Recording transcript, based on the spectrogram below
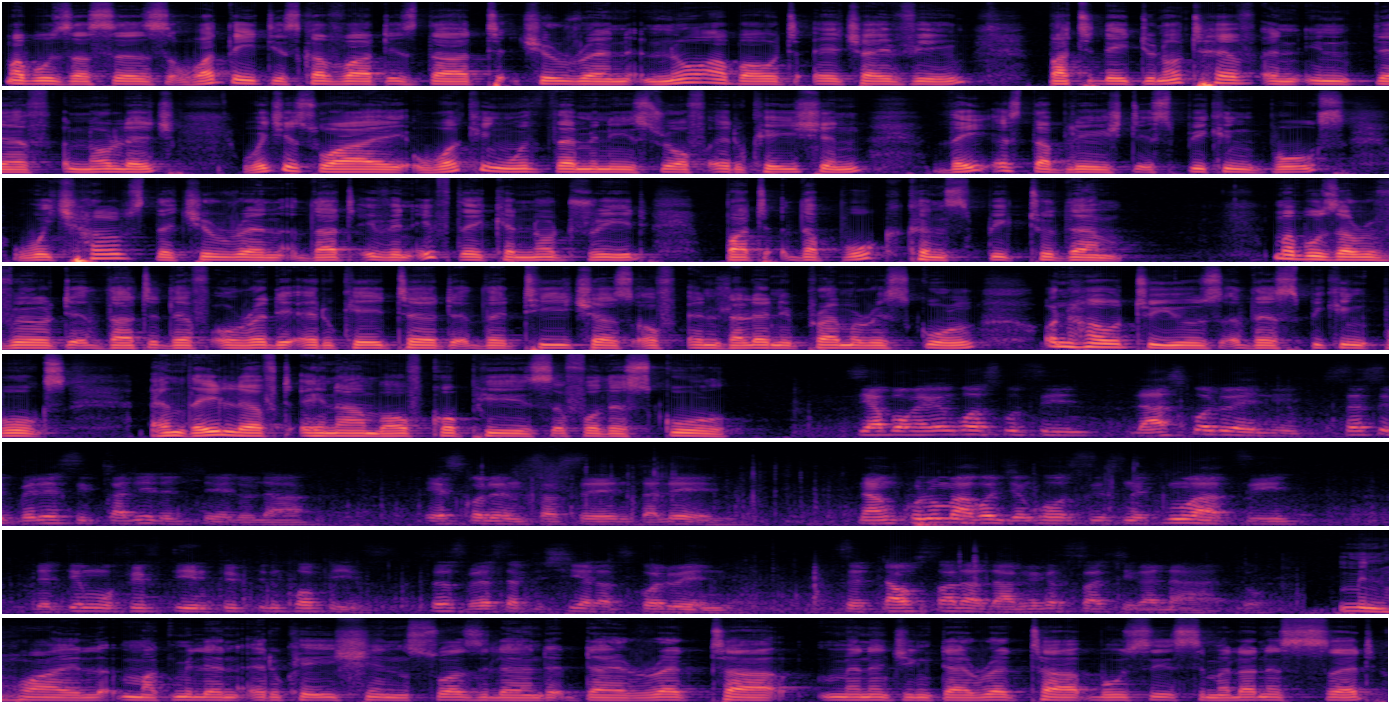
Mabuza says what they discovered is that children know about HIV, but they do not have an in-depth knowledge, which is why working with the Ministry of Education, they established speaking books, which helps the children that even if they cannot read, but the book can speak to them. Mabuza revealed that they've already educated the teachers of Endlaleni Primary School on how to use the speaking books and they left a number of copies for the school. siyabonga ke nkosi ukuthi la sikolweni sesivele siqalile lihlelo la esikolweni sasendlaleni nangikhuluma-ko nkosi sinetincwadzi letingu-15 15 copies sesivele siyatishiya la sikolweni setawusala la ngeke sisajika nato. Meanwhile, Macmillan Education Swaziland Director, Managing Director Busi Simelane said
